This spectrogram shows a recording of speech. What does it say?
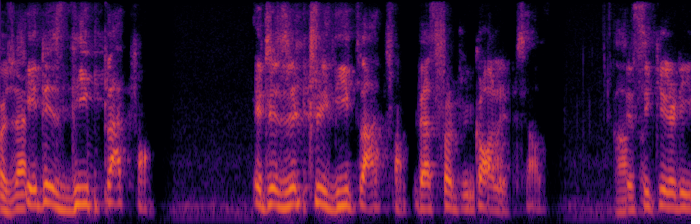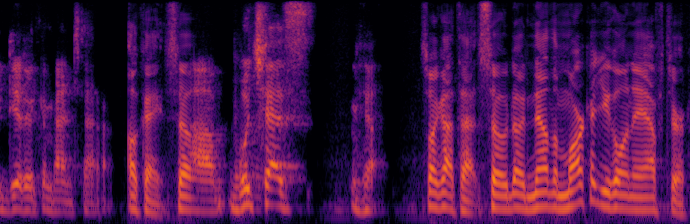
Or is that? It is the platform. It is literally the platform. That's what we call itself. Awesome. The Securiti Data Command Center. Okay, so. Um, which has, yeah. So I got that. So now the market you're going after,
